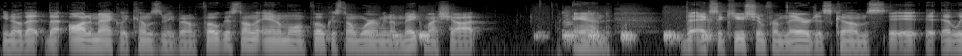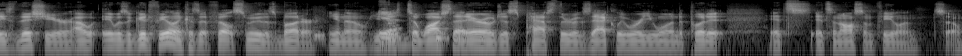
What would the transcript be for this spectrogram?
You know that that automatically comes to me. But I'm focused on the animal. I'm focused on where I'm going to make my shot, and the execution from there just comes. It, it, at least this year, I, it was a good feeling because it felt smooth as butter. You know, you Yeah. just to watch that arrow just pass through exactly where you wanted to put it. It's it's an awesome feeling. So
